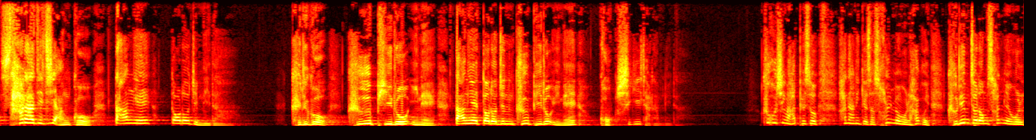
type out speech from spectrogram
사라지지 않고 땅에 떨어집니다. 그리고 그 비로 인해 땅에 떨어진 그 비로 인해 곡식이 자랍니다. 그것이 앞에서 하나님께서 설명을 하고 그림처럼 설명을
